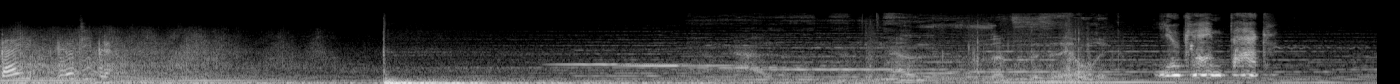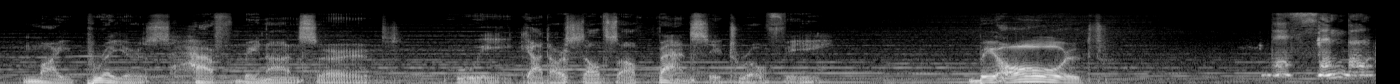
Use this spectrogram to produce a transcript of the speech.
by l'audible. You came back. My prayers have been answered. We got ourselves a fancy trophy. Behold! This symbol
